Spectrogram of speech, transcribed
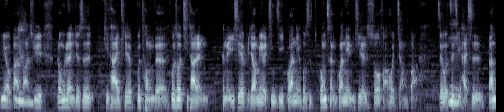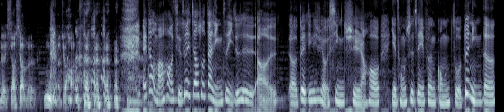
没有办法去容忍，就是其他一些不同的，或者说其他人。可能一些比较没有经济观念或是工程观念的一些说法或讲法，所以我自己还是当个小小的幕僚就好了。哎、欸，但我蛮好奇，所以教授在您自己就是呃呃对经济学有兴趣，然后也从事这一份工作，对您的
